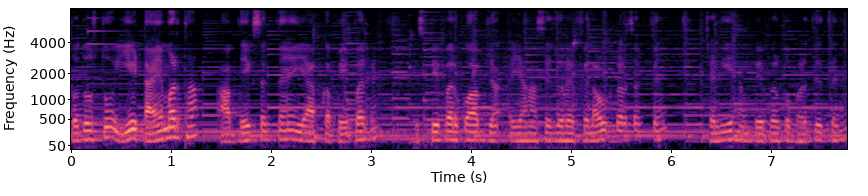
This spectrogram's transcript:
तो दोस्तों, ये टाइमर था। आप देख सकते हैं, ये आपका पेपर है। इस पेपर को आप यहाँ से जो है फिल आउट कर सकते हैं। चलिए, हम पेपर को भर देते हैं।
